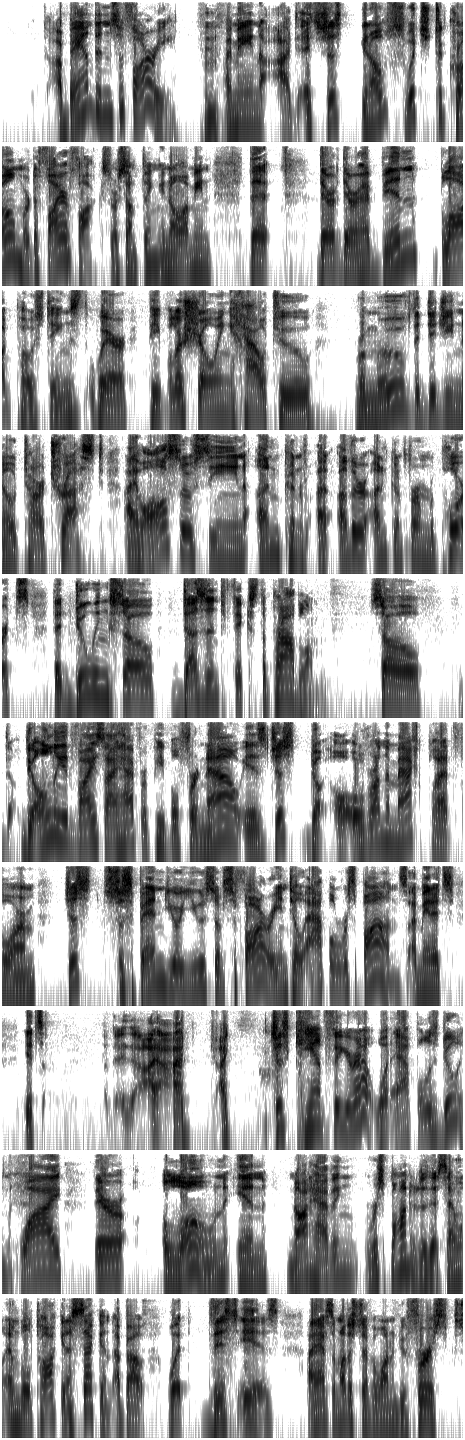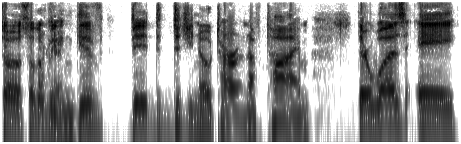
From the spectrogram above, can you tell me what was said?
abandon Safari. Hmm. I mean, I, it's just you know, switch to Chrome or to Firefox or something. You know, I mean, that there there have been blog postings where people are showing how to remove the DigiNotar trust. I've also seen uncon- uh, other unconfirmed reports that doing so doesn't fix the problem. So th- the only advice I have for people for now is just do- over on the Mac platform, just suspend your use of Safari until Apple responds. I mean, it's it's I I, I just can't figure out what Apple is doing. Why they're alone in not having responded to this. And, and, we'll talk in a second about what this is. I have some other stuff I want to do first so, so that okay. we can give did, DigiNotar enough time. There was a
